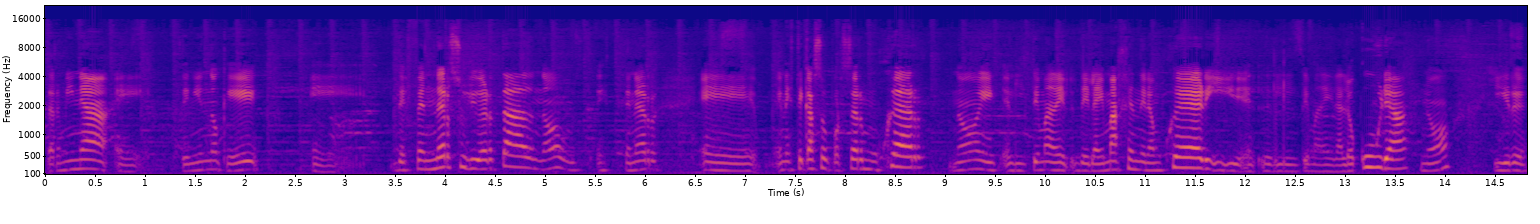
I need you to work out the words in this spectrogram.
termina eh, teniendo que eh, defender su libertad, ¿no? Es tener, en este caso por ser mujer, ¿no? El tema de, la imagen de la mujer y el, el tema de la locura, ¿no? Ir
